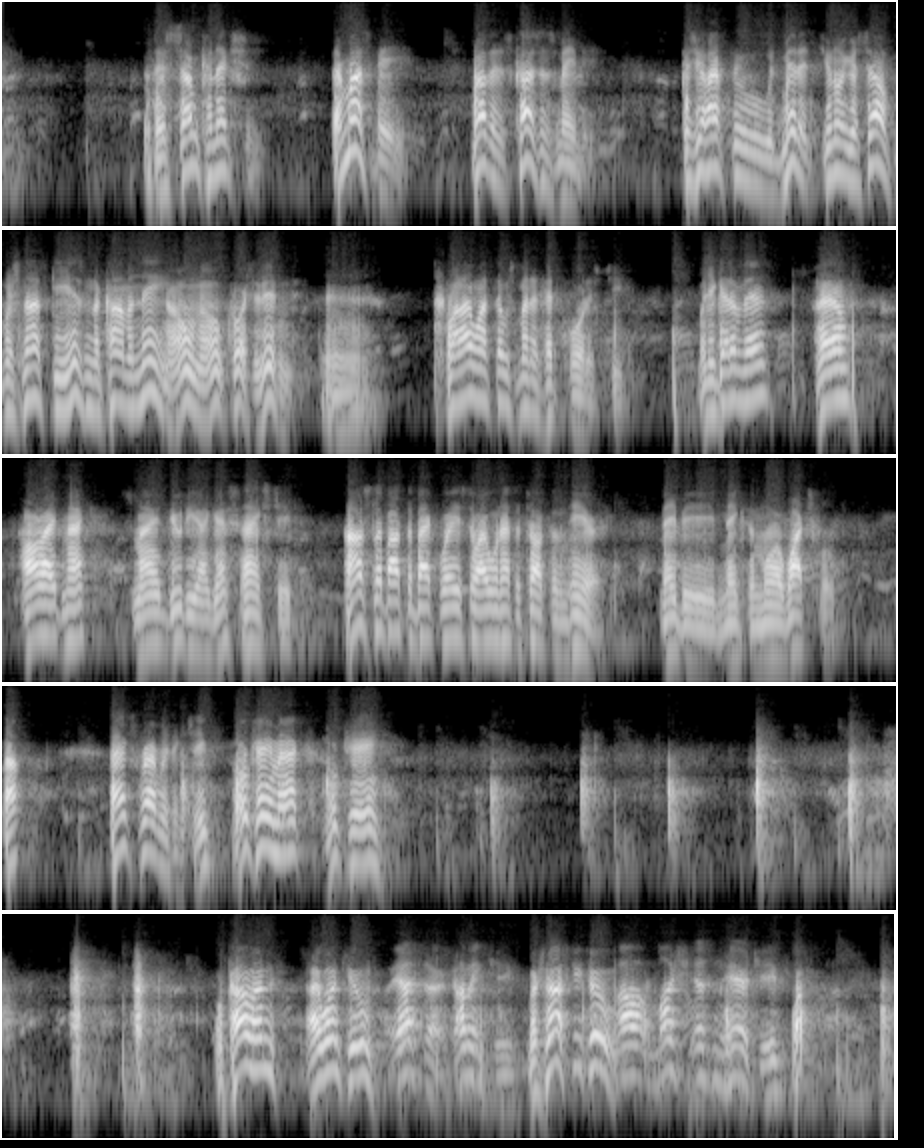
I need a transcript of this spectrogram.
But there's some connection. There must be. Brothers, cousins, maybe. Because you'll have to admit it. You know yourself, Mushnosky isn't a common name. No, no, of course it isn't. Yeah. Well, I want those men at headquarters, Chief. Will you get them there? Well, all right, Mac. It's my duty, I guess. Thanks, Chief. I'll slip out the back way so I won't have to talk to them here. Maybe make them more watchful. Well, thanks for everything, Chief. Okay, Mac. Okay. Well, Collins, I want you. Yes, sir. Coming, Chief. Mashnosky, too. Oh, Mush isn't here, Chief. What?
